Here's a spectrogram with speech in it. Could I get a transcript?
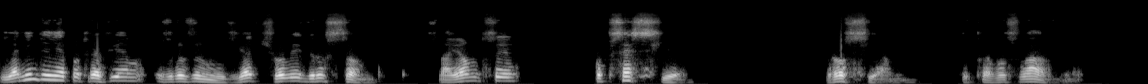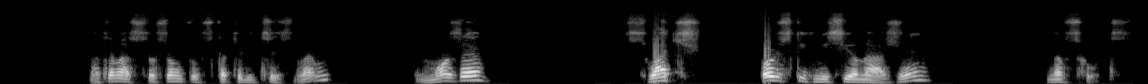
Ja nigdy nie potrafiłem zrozumieć, jak człowiek rozsądny, znający obsesję Rosjan i prawosławnych na temat stosunków z katolicyzmem, może słać polskich misjonarzy na wschód.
